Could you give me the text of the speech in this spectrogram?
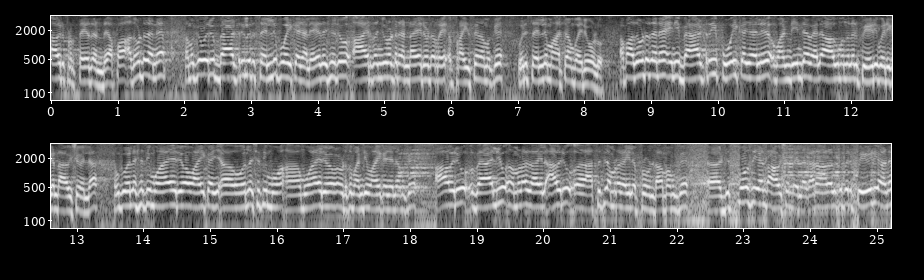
ആ ഒരു പ്രത്യേകത ഉണ്ട്. അപ്പോൾ അതുകൊണ്ട് തന്നെ നമുക്ക് ഒരു ബാറ്ററിയിൽ ഒരു സെല്ല് പോയി കഴിഞ്ഞാൽ ഏകദേശം ഒരു ആയിരത്തഞ്ഞൂറ് തൊട്ട് രണ്ടായിരം രൂപയുടെ പ്രൈസേ നമുക്ക് ഒരു സെല്ല് മാറ്റാൻ വരുവുള്ളൂ. അപ്പോൾ അതുകൊണ്ട് തന്നെ ഇനി ബാറ്ററി പോയി കഴിഞ്ഞാൽ വണ്ടീന്റെ വില ആകുമെന്നുള്ളൊരു പേടി പേടിക്കേണ്ട ആവശ്യമില്ല. നമുക്ക് ഒരു ലക്ഷത്തി മൂവായിരം രൂപ വാങ്ങിക്കഴിഞ്ഞ ഒരു ലക്ഷത്തി മൂവായിരം രൂപ കൊടുത്ത് വണ്ടി വാങ്ങിക്കഴിഞ്ഞാൽ നമുക്ക് ആ ഒരു വാല്യൂ നമ്മുടെ കയ്യിൽ ആ ഒരു അസറ്റ് നമ്മുടെ കയ്യിൽ എപ്പോഴും ഉണ്ടാകും നമുക്ക് ഡിസ്പോസ് ചെയ്യേണ്ട ആവശ്യം വരില്ല. കാരണം ആളുകൾക്ക് ഇപ്പോൾ ഒരു പേടിയാണ്.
